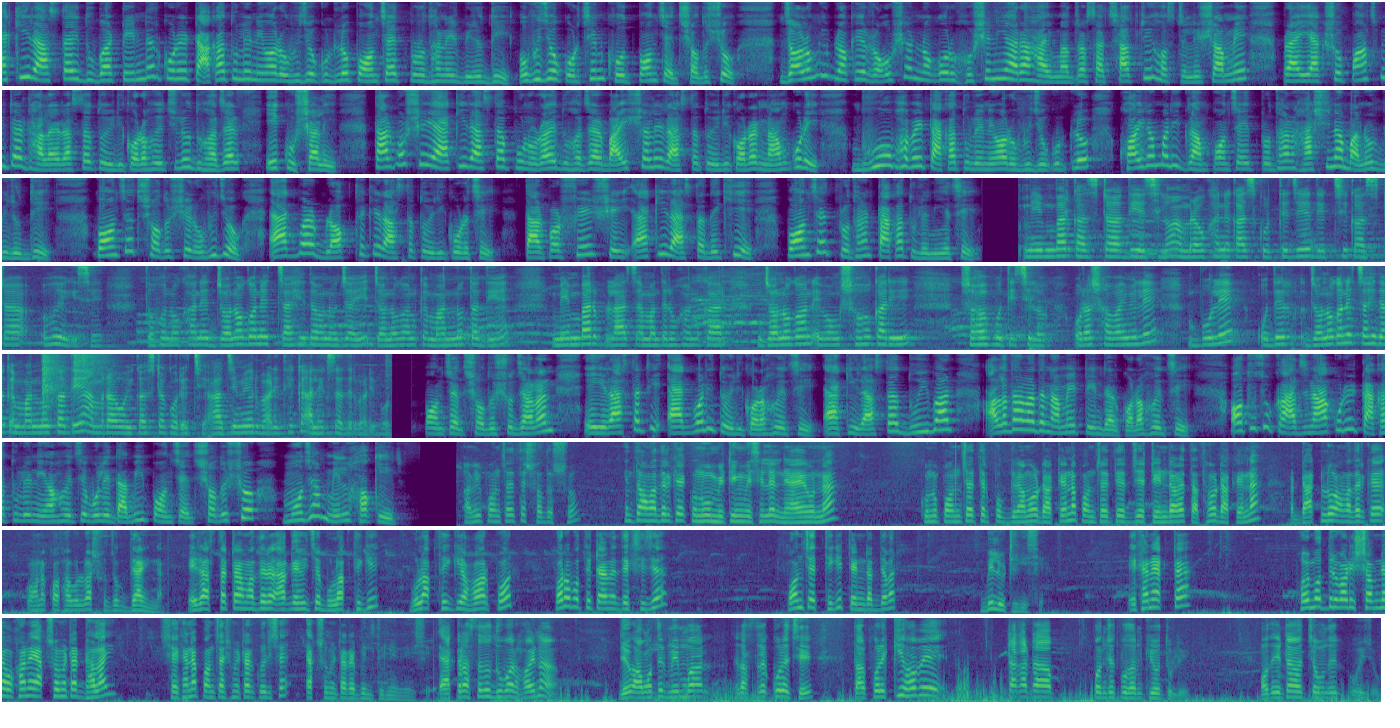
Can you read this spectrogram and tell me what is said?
একই রাস্তায় দুবার টেন্ডার করে টাকা তুলে নেওয়ার অভিযোগ উঠল পঞ্চায়েত প্রধানের বিরুদ্ধে। অভিযোগ করছেন খোদ পঞ্চায়েত সদস্য। জলঙ্গি ব্লকের রৌশননগর হোসেনিয়ারা হাই মাদ্রাসা ছাত্রী হস্টেলের সামনে প্রায় একশো পাঁচ মিটার ঢালাই রাস্তা তৈরি করা হয়েছিল দু একুশ সালে। তারপর সেই একই রাস্তা পুনরায় দু হাজার বাইশ সালে রাস্তা তৈরি করার নাম করে ভুয়োভাবে টাকা তুলে নেওয়ার অভিযোগ উঠল খয়রামারি গ্রাম পঞ্চায়েত প্রধান হাসিনা বানুর বিরুদ্ধে। পঞ্চায়েত সদস্যের অভিযোগ একবার ব্লক থেকে রাস্তা তৈরি করেছে। তারপর ফের সেই একই রাস্তা দেখিয়ে পঞ্চায়েত প্রধান টাকা তুলে নিয়েছে। মেম্বার কাজটা দিয়েছিল। আমরা ওখানে কাজ করতে যেয়ে দেখছি কাজটা হয়ে গেছে। তখন ওখানে জনগণের চাহিদা অনুযায়ী জনগণকে মান্যতা দিয়ে মেম্বার প্লাস আমাদের ওখানকার জনগণ এবং সহকারী সভাপতি ছিল। ওরা সবাই মিলে বলে ওদের জনগণের চাহিদাকে মান্যতা দিয়ে আমরা ওই কাজটা করেছি। আজিমের বাড়ি থেকে আলেক্সাদের বাড়ি পর্যন্ত। পঞ্চায়েত সদস্য জানান, এই রাস্তাটি একবারই তৈরি করা হয়েছে। একই রাস্তা দুইবার আলাদা আলাদা নামে টেন্ডার করা হয়েছে। অথচ কাজ না করে টাকা তুলে নেওয়া হয়েছে বলে দাবি পঞ্চায়েত সদস্য মোজাম্মেল হকের। আমি পঞ্চায়েতের সদস্য, কিন্তু আমাদেরকে কোনো মিটিং মিছিলে নেয়ও না, কোনো পঞ্চায়েতের প্রোগ্রামও ডাকে না, পঞ্চায়েতের যে টেন্ডার হয় তাতেও ডাকে না, আর ডাকলেও আমাদেরকে অনেক কথা বলবার সুযোগ দেয় না। এই রাস্তাটা আমাদের আগে হয়েছে ব্লক থেকে। ব্লক থেকে হওয়ার পর পরবর্তী টাইমে দেখছি যে পঞ্চায়েত থেকে টেন্ডার দেওয়ার বিল উঠে গেছে। এখানে একটা হৈমদ্রির বাড়ির সামনে ওখানে একশো মিটার ঢালাই, সেখানে পঞ্চাশ মিটার করেছে, একশো মিটারের বিল তুলে নিয়েছে। এক রাস্তা তো দুবার হয় না। যে আমাদের মেম্বার রাস্তাটা করেছে, তারপরে কীভাবে টাকাটা পঞ্চায়েত প্রধান কেউ তুলে? আমাদের এটা হচ্ছে আমাদের অভিযোগ।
